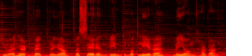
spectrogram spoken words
Du har hørt på et program fra serien Vindu mot livet med John Hardang.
